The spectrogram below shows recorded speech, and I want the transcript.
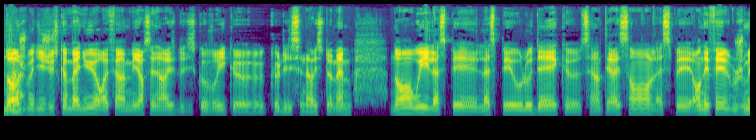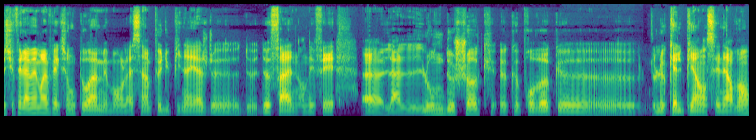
non, je me dis juste que Manu aurait fait un meilleur scénariste de Discovery que, que les scénaristes eux-mêmes. Non, oui, l'aspect l'aspect holodeck, euh, c'est intéressant. L'aspect, en effet, je me suis fait la même réflexion que toi, mais bon, là, c'est un peu du pinaillage de, de, de fans. En effet, euh, la l'onde de choc euh, que provoque euh, le Kelpien en s'énervant,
